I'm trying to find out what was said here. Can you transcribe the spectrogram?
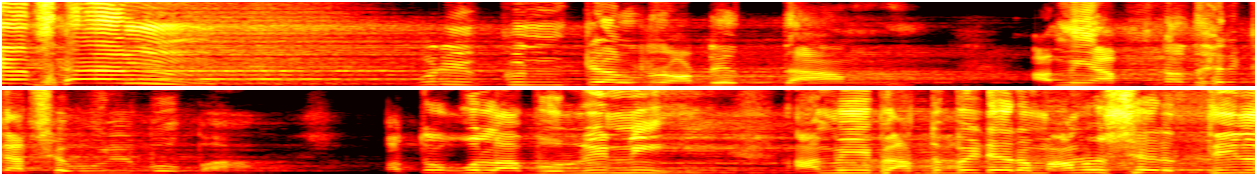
গেছেন কুড়ি কুইন্টাল রডের দাম। আমি আপনাদের কাছে বলব বা অতগুলা বলিনি। আমি বাদবেডের মানুষের দিল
